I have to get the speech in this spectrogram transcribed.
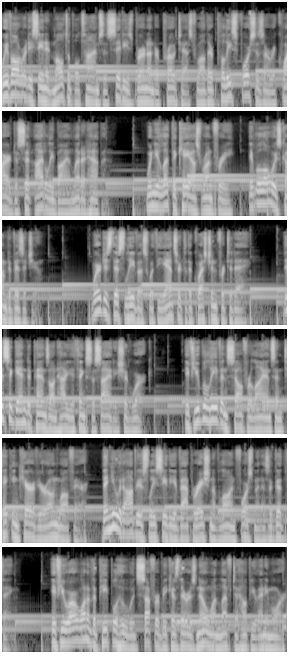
We've already seen it multiple times as cities burn under protest while their police forces are required to sit idly by and let it happen. When you let the chaos run free, it will always come to visit you. Where does this leave us with the answer to the question for today? This again depends on how you think society should work. If you believe in self reliance and taking care of your own welfare, then you would obviously see the evaporation of law enforcement as a good thing. If you are one of the people who would suffer because there is no one left to help you anymore,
